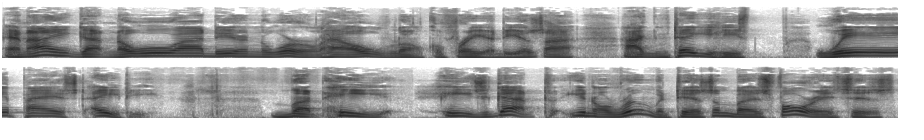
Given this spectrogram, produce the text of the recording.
And I ain't got no idea in the world how old Uncle Fred is. I I can tell you he's way past eighty, but he he's got you know rheumatism. But as far as his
